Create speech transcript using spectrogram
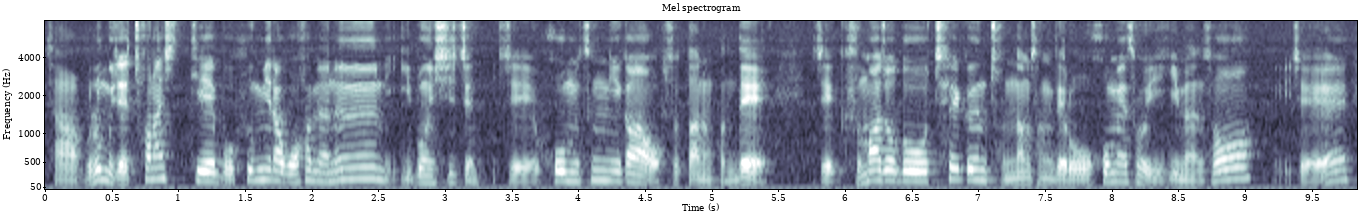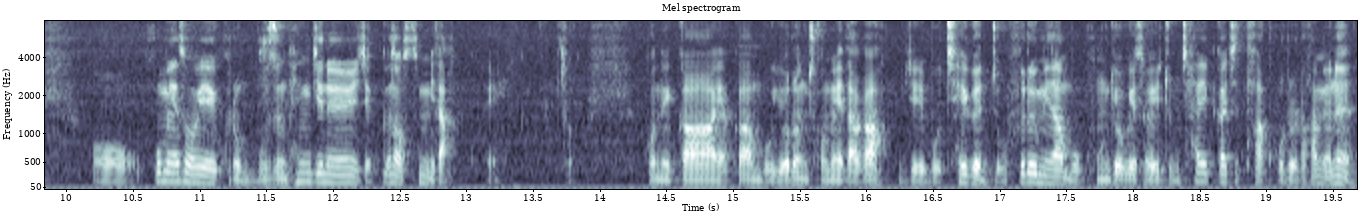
자, 물론 이제 천안 시티의 뭐 흠이라고 하면은 이번 시즌 이제 홈 승리가 없었다는 건데 이제 그마저도 최근 전남 상대로 홈에서 이기면서 이제 어, 홈에서의 그런 무승 행진을 이제 끊었습니다. 네. 그러니까 약간 뭐 이런 점에다가 이제 뭐 최근 좀 흐름이나 뭐 공격에서의 좀 차이까지 다 고려를 하면은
